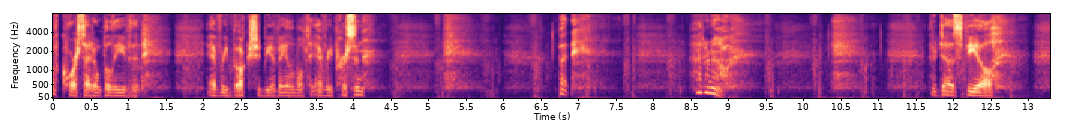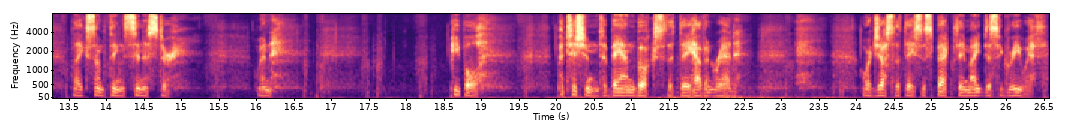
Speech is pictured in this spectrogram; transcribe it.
Of course, I don't believe that every book should be available to every person. But I don't know. There does feel like something sinister when people petition to ban books that they haven't read or just that they suspect they might disagree with.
